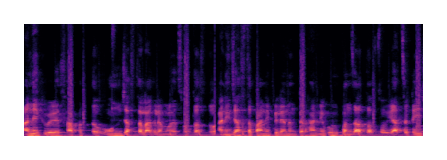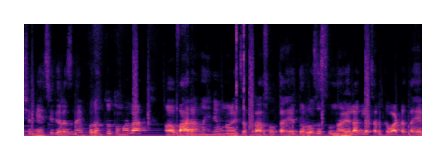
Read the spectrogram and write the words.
अनेक वेळेस हा फक्त ऊन जास्त लागल्यामुळेच होत असतो आणि जास्त पाणी पिल्यानंतर हा निघून पण जात असतो. याचं टेन्शन घ्यायची गरज नाही. परंतु तुम्हाला बारा महिने उन्हाळ्याचा त्रास होत आहे दररोज रोजच उन्हाळे लागल्यासारखं वाटत आहे.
